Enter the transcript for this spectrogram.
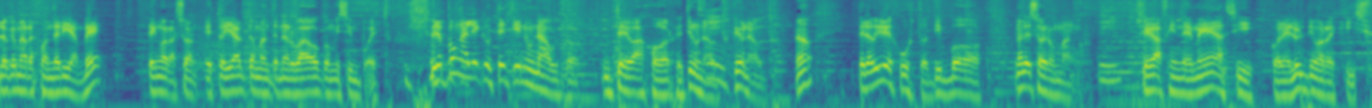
lo que me responderían, ¿ve? Tengo razón, estoy harto de mantener vago con mis impuestos. Pero póngale que usted tiene un auto. Usted va, Jorge, tiene un Sí. auto, tiene un auto, ¿no? Pero vive justo, tipo, no le sobra un mango. Sí. Llega a fin de mes así, con el último resquicio.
